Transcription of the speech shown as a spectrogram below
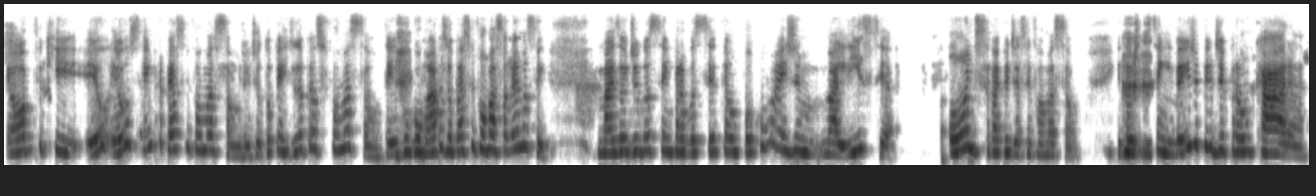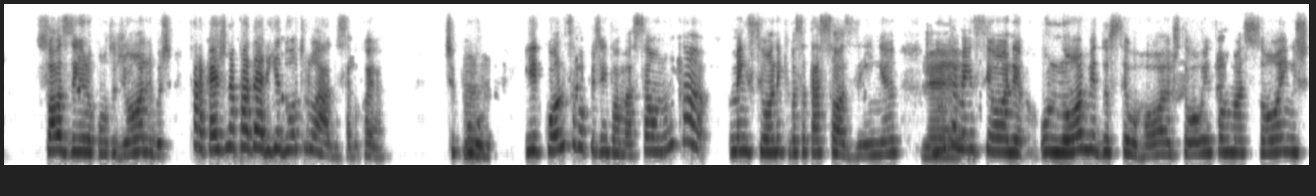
é óbvio que eu, eu sempre peço informação, gente. Eu tô perdida, eu peço informação. Tem Google Maps, eu peço informação mesmo assim. Mas eu digo assim, para você ter um pouco mais de malícia, onde você vai pedir essa informação? Então, tipo assim, em vez de pedir para um cara sozinho no ponto de ônibus, cara, pede na padaria do outro lado, sabe qual é? Tipo, uhum. e quando você for pedir informação, nunca mencione que você está sozinha, é. nunca mencione o nome do seu hostel ou informações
